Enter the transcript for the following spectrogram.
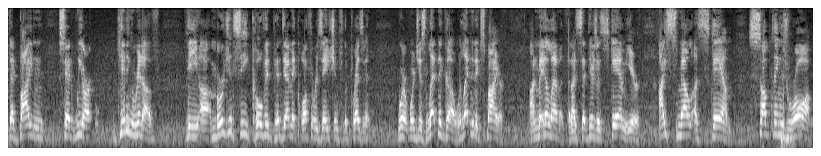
that Biden said we are getting rid of the uh, emergency COVID pandemic authorization for the president. We're, we're just letting it go. We're letting it expire on May 11th. And I said, there's a scam here. I smell a scam. Something's wrong.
